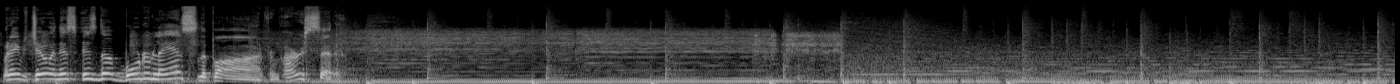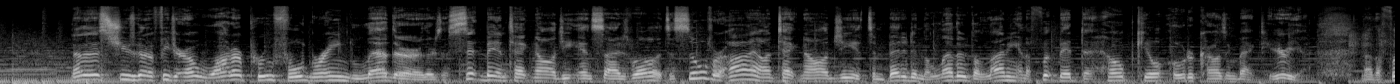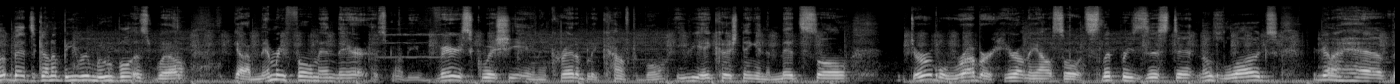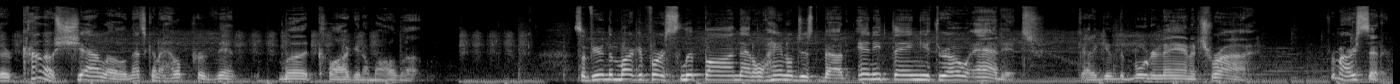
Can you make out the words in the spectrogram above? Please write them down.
My name's Joe, and this is the Borderland Slip On from Irish Setter. Now this shoe is going to feature a waterproof full grain leather. There's a ScentBan technology inside as well. It's a silver ion technology. It's embedded in the leather, the lining, and the footbed to help kill odor causing bacteria. Now the footbed's going to be removable as well. You got a memory foam in there. It's going to be very squishy and incredibly comfortable. EVA cushioning in the midsole durable rubber here on the outsole. It's slip resistant. And those lugs, they're gonna have, they're kind of shallow and that's gonna help prevent mud clogging them all up. So if you're in the market for a slip-on that'll handle just about anything you throw at it, gotta give the Borderland a try. From Irish Setter.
